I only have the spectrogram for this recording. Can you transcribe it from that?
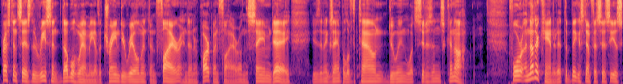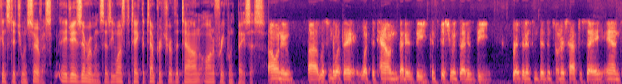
Preston says the recent double whammy of a train derailment and fire and an apartment fire on the same day is an example of the town doing what citizens cannot for another candidate, the biggest emphasis is constituent service. A.J. Zimmerman says he wants to take the temperature of the town on a frequent basis. I want to uh, listen to what they, what the town, that is the constituents, that is the residents and business owners have to say, and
